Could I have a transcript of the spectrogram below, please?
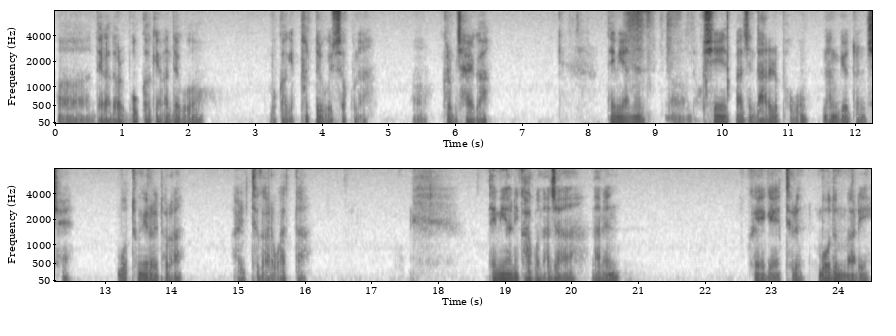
어, 내가 널 못 가게 만들고, 못 가게 붙들고 있었구나. 어, 그럼 잘 가. 데미안은, 어, 넋이 빠진 나를 보고 남겨둔 채 모퉁이를 돌아 알트가로 갔다. 데미안이 가고 나자 나는 그에게 들은 모든 말이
